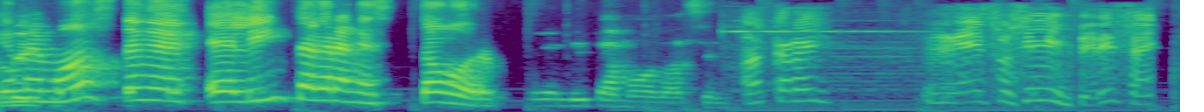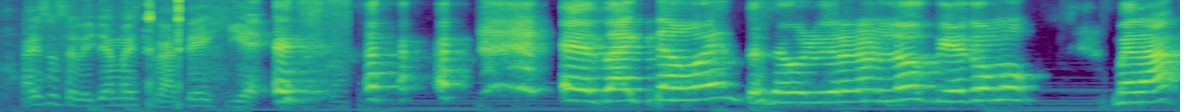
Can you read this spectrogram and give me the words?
que me muestren el, el Instagram Store. Bendita moda, sí. Ah, caray. Eso sí me interesa. ¿eh? A eso se le llama estrategia. Es- Exactamente, se volvieron locos. Y es como, me da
